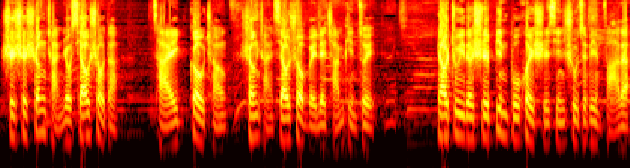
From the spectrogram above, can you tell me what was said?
实施生产又销售的，才构成生产销售伪劣产品罪。要注意的是，并不会实行数罪并罚的。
